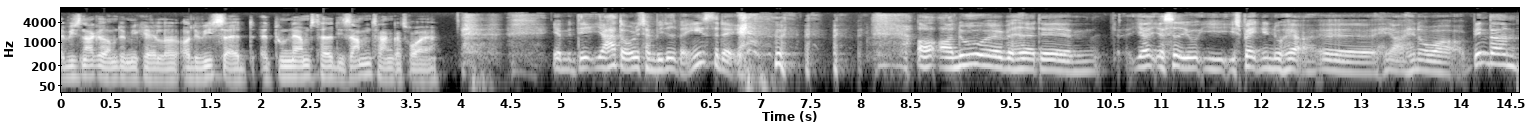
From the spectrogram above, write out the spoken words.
at vi snakkede om det, Michael, og det viste sig, at, at du nærmest havde de samme tanker, tror jeg. Jamen, det, jeg har dårlig samvittighed hver eneste dag. og, og nu, øh, hvad hedder det, øhm, jeg, jeg sidder jo i, i Spanien nu her, øh, her hen over vinteren,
